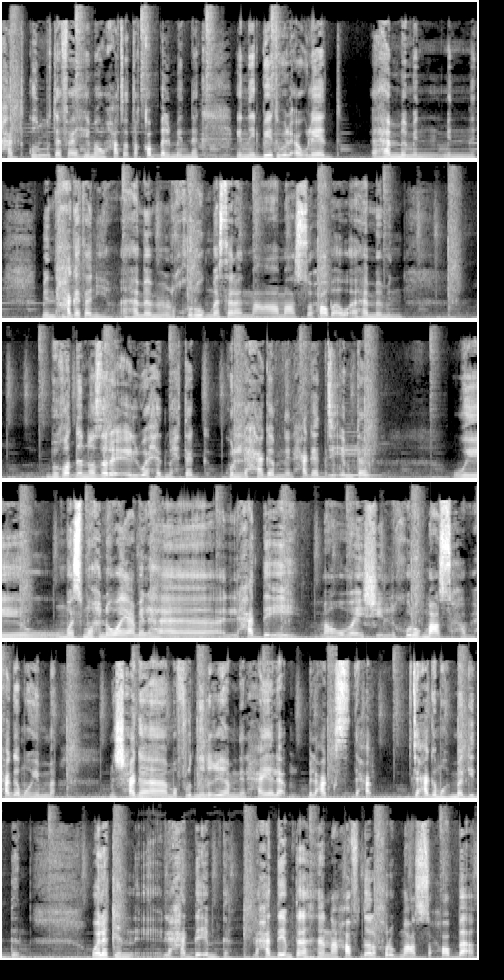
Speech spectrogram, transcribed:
هتكون متفهمة وهتتقبل منك إن البيت والأولاد أهم من من من حاجة تانية. أهم من الخروج مثلا مع مع الصحاب أو أهم من بغض النظر الواحد محتاج كل حاجة من الحاجات دي إمتى ومسموح إن هو يعملها لحد إيه. ما هو ماشي الخروج مع الصحاب حاجة مهمة مش حاجة المفروض نلغيها من الحياة لا بالعكس دي حاجة دي حاجة مهمة جدا. ولكن لحد إمتى؟ لحد إمتى أنا هفضل أخرج مع الصحاب بقى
